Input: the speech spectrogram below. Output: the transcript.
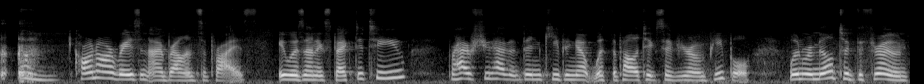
Karnar raised an eyebrow in surprise. It was unexpected to you? Perhaps you haven't been keeping up with the politics of your own people. When Ramil took the throne,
